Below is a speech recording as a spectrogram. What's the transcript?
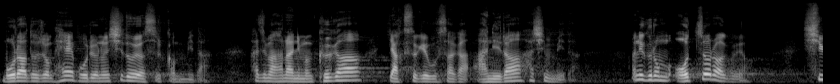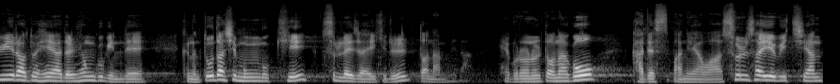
뭐라도 좀 해보려는 시도였을 겁니다. 하지만 하나님은 그가 약속의 우사가 아니라 하십니다. 아니 그럼 어쩌라고요? 시위라도 해야 될 형국인데 그는 또다시 묵묵히 순례자의 길을 떠납니다. 헤브론을 떠나고 가데스 바네아와 술 사이에 위치한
